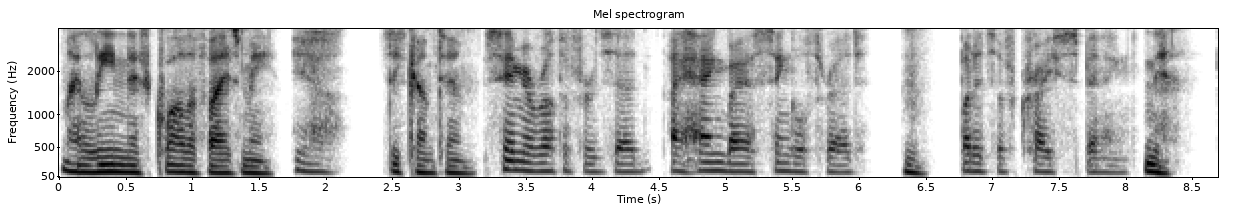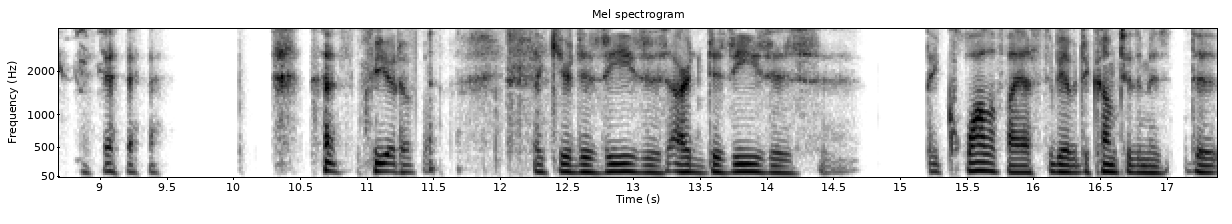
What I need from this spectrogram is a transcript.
My leanness qualifies me Yeah. to come to him. Samuel Rutherford said, I hang by a single thread, Hmm. but it's of Christ spinning. That's beautiful. It's like your diseases, our diseases, uh, they qualify us to be able to come to the, the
